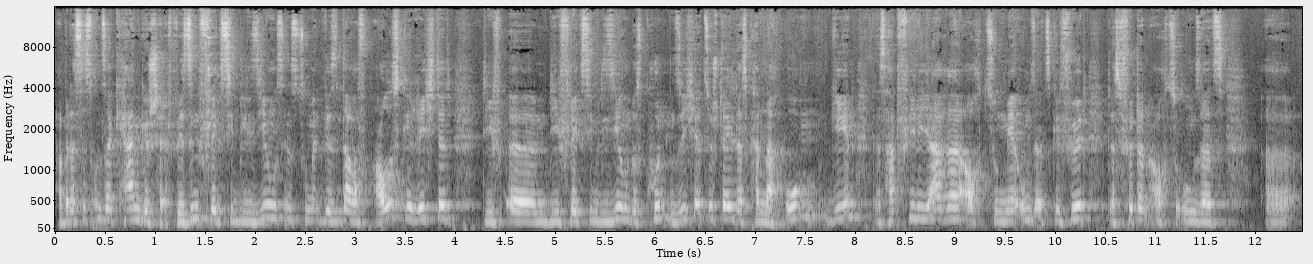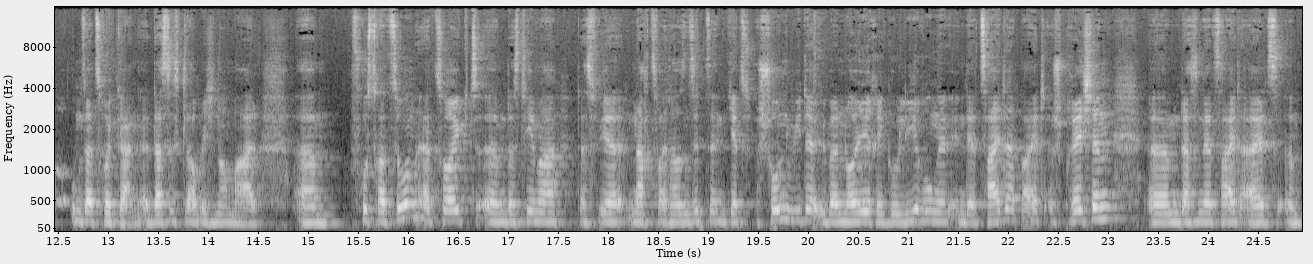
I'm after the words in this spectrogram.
aber das ist unser Kerngeschäft. Wir sind Flexibilisierungsinstrument, wir sind darauf ausgerichtet, die, ähm, die Flexibilisierung des Kunden sicherzustellen. Das kann nach oben gehen. Das hat viele Jahre auch zu mehr Umsatz geführt. Das führt dann auch zu Umsatz äh, Umsatzrückgang. Das ist, glaube ich, normal. Ähm, Frustration erzeugt ähm, das Thema, dass wir nach 2017 jetzt schon wieder über neue Regulierungen in der Zeitarbeit sprechen. Ähm, das in der Zeit als ähm,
